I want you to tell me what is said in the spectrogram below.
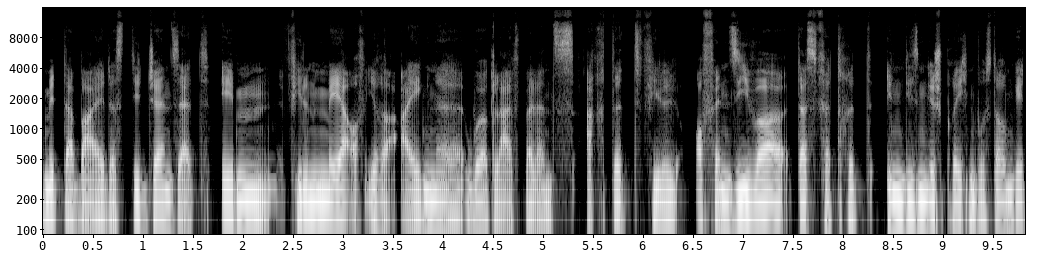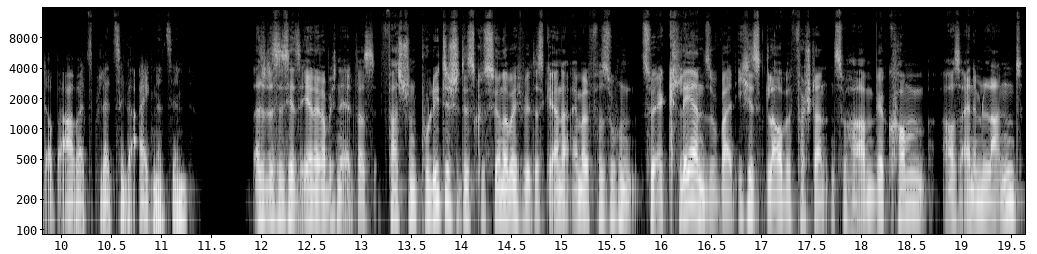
mit dabei, dass die Gen Z eben viel mehr auf ihre eigene Work-Life-Balance achtet, viel offensiver das vertritt in diesen Gesprächen, wo es darum geht, ob Arbeitsplätze geeignet sind? Also das ist jetzt eher, glaube ich, eine etwas fast schon politische Diskussion, aber ich will das gerne einmal versuchen zu erklären, soweit ich es glaube, verstanden zu haben. Wir kommen aus einem Land,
